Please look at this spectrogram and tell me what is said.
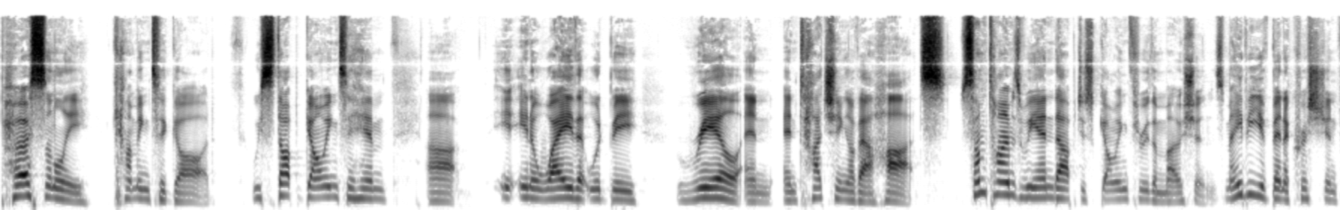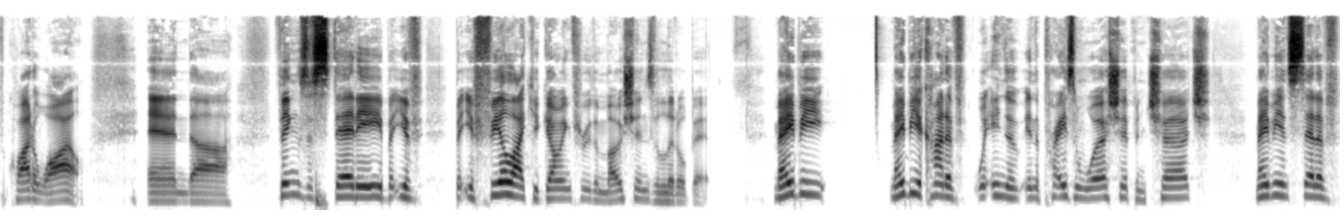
personally coming to God. We stop going to Him uh, in a way that would be real and, and touching of our hearts. Sometimes we end up just going through the motions. Maybe you've been a Christian for quite a while and uh, things are steady, but, you've, but you feel like you're going through the motions a little bit. Maybe, maybe you're kind of in the, in the praise and worship and church. Maybe instead of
